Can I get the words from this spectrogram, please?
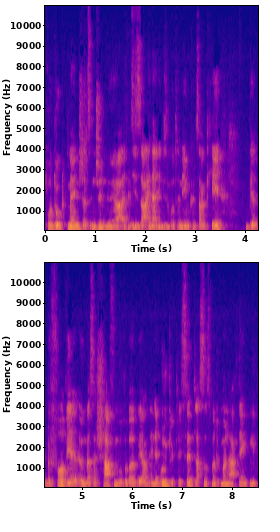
Produktmensch, als Ingenieur, als Mhm. Designer in diesem Unternehmen, könnte sagen, okay, wir, bevor wir irgendwas erschaffen, worüber wir am Ende unglücklich sind, lass uns mal drüber nachdenken,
